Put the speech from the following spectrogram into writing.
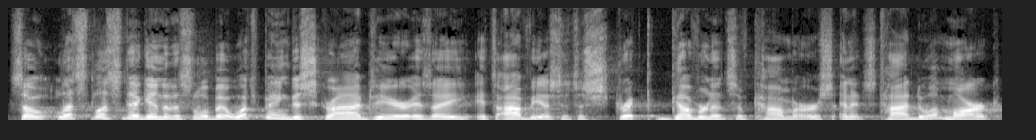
So let's let's dig into this a little bit. What's being described here is a it's obvious, it's a strict governance of commerce and it's tied to a mark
